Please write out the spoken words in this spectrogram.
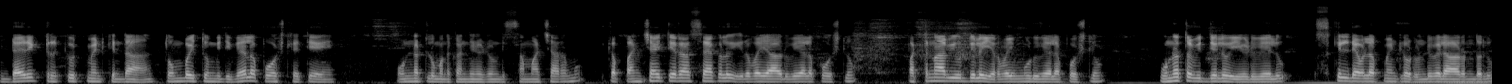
డైరెక్ట్ రిక్రూట్మెంట్ కింద తొంభై తొమ్మిది వేల పోస్టులు అయితే ఉన్నట్లు మనకు అందినటువంటి సమాచారము. ఇక పంచాయతీరాజ్ శాఖలో ఇరవై ఆరు వేల పోస్టులు పట్టణాభివృద్ధిలో ఇరవై మూడు వేల పోస్టులు ఉన్నత విద్యలో ఏడు వేలు స్కిల్ డెవలప్మెంట్లో రెండు వేల ఆరు వందలు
